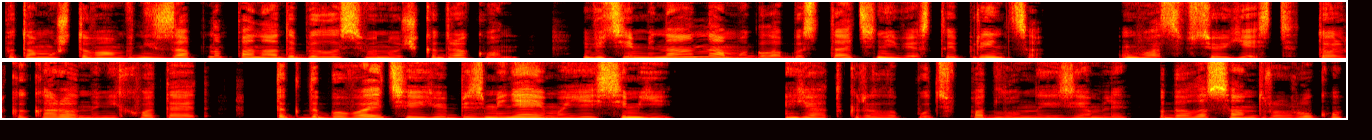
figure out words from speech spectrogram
потому что вам внезапно понадобилась внучка-дракон. Ведь именно она могла бы стать невестой принца. У вас все есть, только короны не хватает. Так добывайте ее без меня и моей семьи». Я открыла путь в подлунные земли, подала Сандру руку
